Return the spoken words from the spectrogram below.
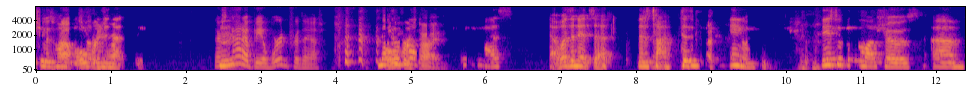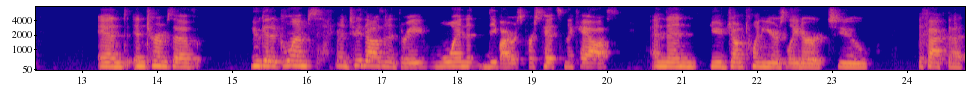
She was one of Ah, the children in overtime. that. there's Hmm? got to be a word for that. No, no, no, Overtime. yes. That wasn't it, Seth. That is time. Doesn't anyway. These two have a lot of shows. Um, and in terms of you get a glimpse in 2003 when the virus first hits and the chaos, and then you jump 20 years later to the fact that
